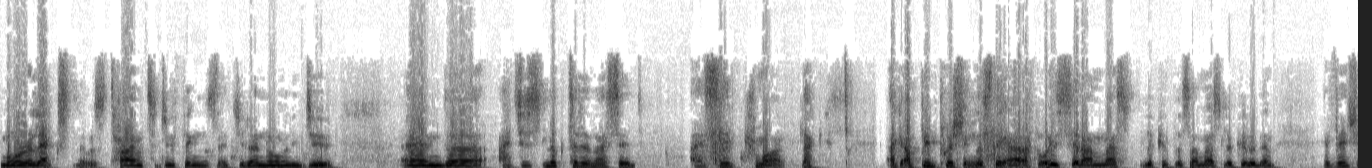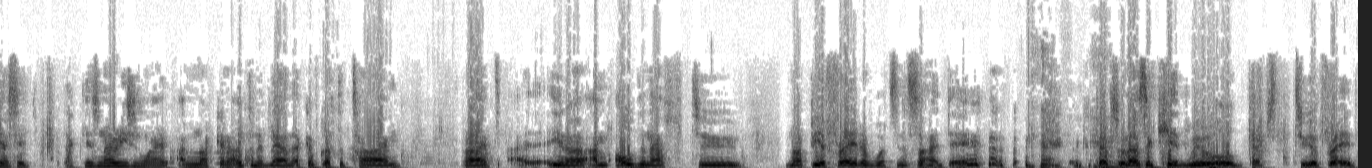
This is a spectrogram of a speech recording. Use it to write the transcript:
more relaxed. There was time to do things that you don't normally do, and uh, I just looked at it and I said, I said, come on, like I, have been pushing this thing. I've always said I must look at this. I must look at it. And eventually, I said, like, there's no reason why I'm not going to open it now. Like, I've got the time, right? I, you know, I'm old enough to not be afraid of what's inside there. perhaps when I was a kid, we were all perhaps too afraid.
